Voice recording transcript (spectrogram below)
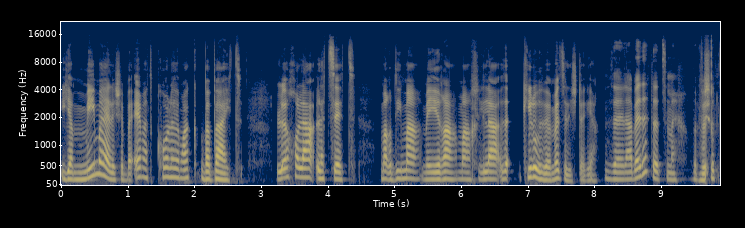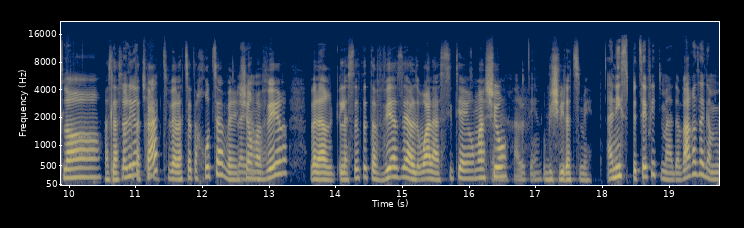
הימים האלה שבהם את כל היום רק בבית, לא יכולה לצאת, מרדימה, מהירה, מאכילה, זה, כאילו באמת זה להשתגע. זה לאבד את עצמך, זה ו- פשוט לא... אז לא לעשות את להיות שם. הקאט ולצאת החוצה ולנשום. אוויר, ולעשות את ה-V הזה על וואלה עשיתי היום משהו. בשביל עצמי. אני ספציפית מהדבר הזה גם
